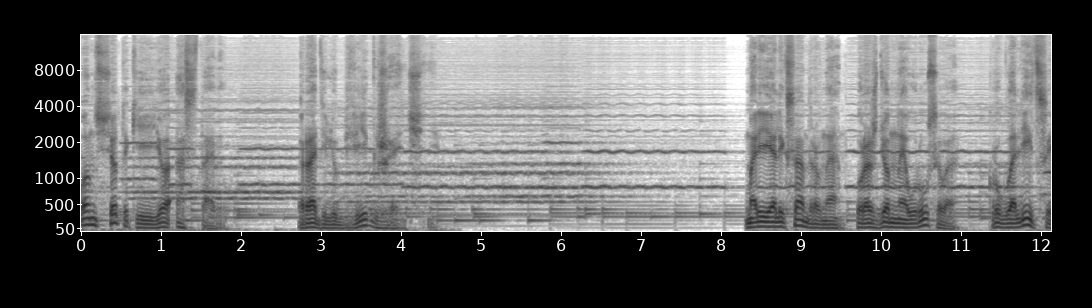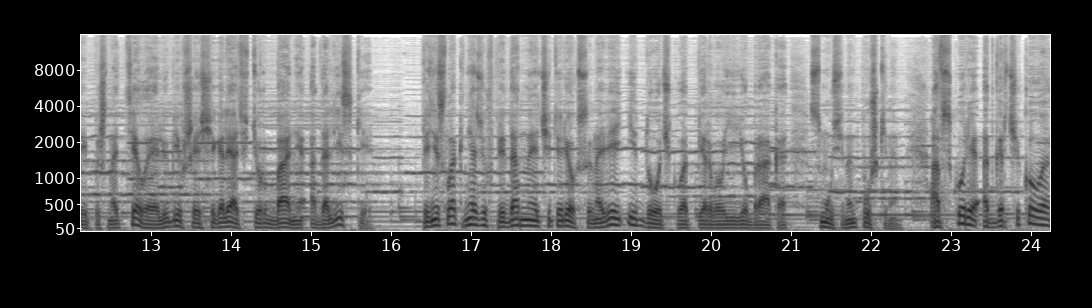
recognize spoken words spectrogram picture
он все-таки ее оставил ради любви к женщине. Мария Александровна, урожденная Урусова, круглолицая и пышнотелая, любившая щеголять в тюрбане Адалиски, принесла князю в приданное четырех сыновей и дочку от первого ее брака с Мусиным Пушкиным, а вскоре от Горчакова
